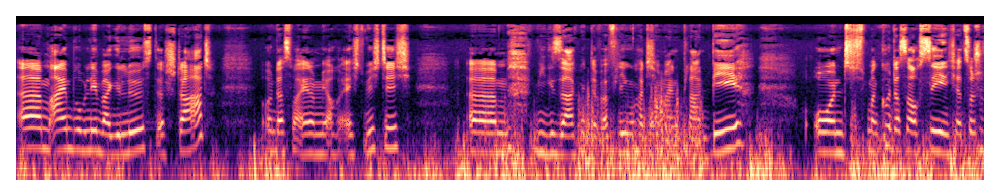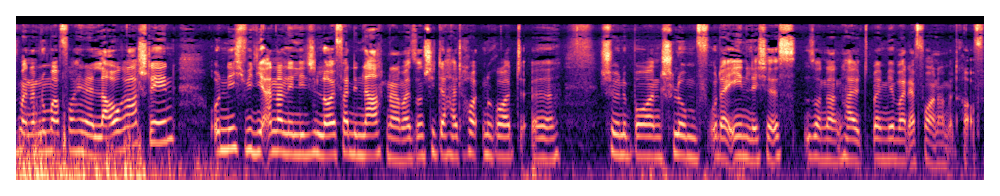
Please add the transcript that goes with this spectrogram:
ähm, ein Problem war gelöst, der Start. Und das war mir auch echt wichtig. Ähm, wie gesagt, mit der Verpflegung hatte ich ja meinen Plan B. Und man konnte das auch sehen. Ich hatte zum Beispiel auf meiner Nummer vorher eine Laura stehen und nicht wie die anderen Elite-Läufer den Nachnamen. Also sonst steht da halt Hottenrott, äh, Schöneborn, Schlumpf oder ähnliches, sondern halt bei mir war der Vorname drauf.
